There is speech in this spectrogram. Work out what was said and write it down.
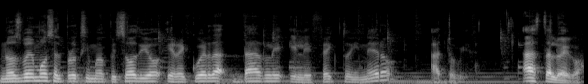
Nos vemos el próximo episodio y recuerda darle el efecto dinero a tu vida. Hasta luego.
